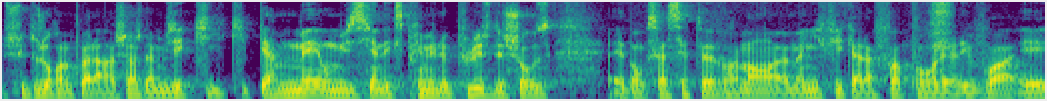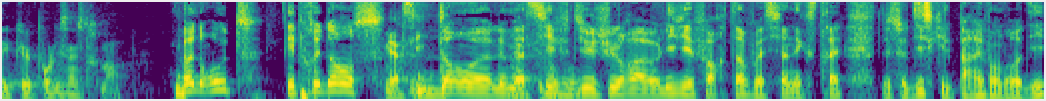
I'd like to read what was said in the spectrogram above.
suis toujours un peu à la recherche de la musique qui, qui permet aux musiciens d'exprimer le plus de choses. Et donc ça, cette œuvre vraiment euh, magnifique à la fois pour les, les voix et que pour les instruments. Bonne route et prudence Merci. dans euh, le massif du Jura. Olivier Fortin, voici un extrait de ce disque, il paraît vendredi,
